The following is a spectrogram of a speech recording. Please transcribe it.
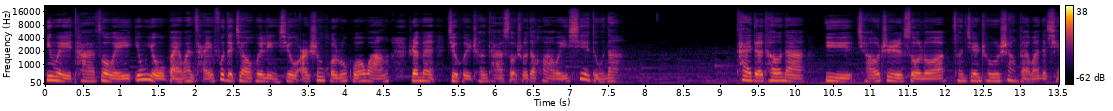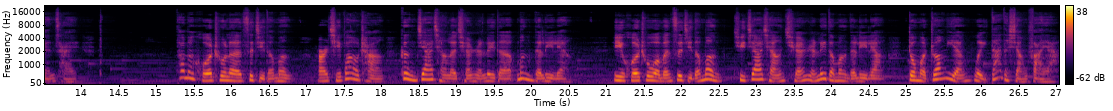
因为他作为拥有百万财富的教会领袖而生活如国王，人们就会称他所说的话为亵渎呢？泰德·托纳与乔治·索罗曾捐出上百万的钱财，他们活出了自己的梦，而其报偿更加强了全人类的梦的力量。以活出我们自己的梦，去加强全人类的梦的力量，多么庄严伟大的想法呀！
